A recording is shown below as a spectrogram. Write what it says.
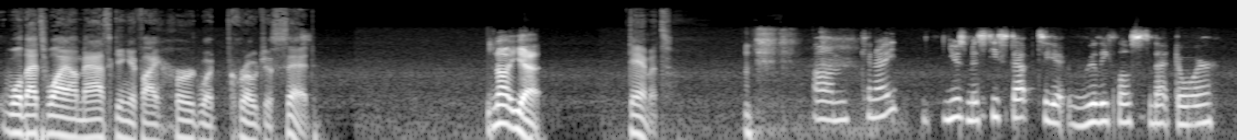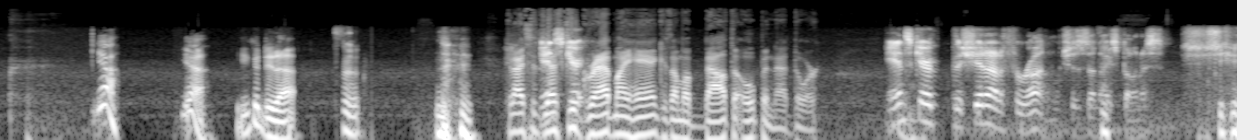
Well, that's why I'm asking if I heard what Crow just said. Not yet. Damn it. Um, can I use Misty Step to get really close to that door? Yeah. Yeah. You could do that. Can I suggest you grab my hand because I'm about to open that door? And scare the shit out of Farun, which is a nice bonus. She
